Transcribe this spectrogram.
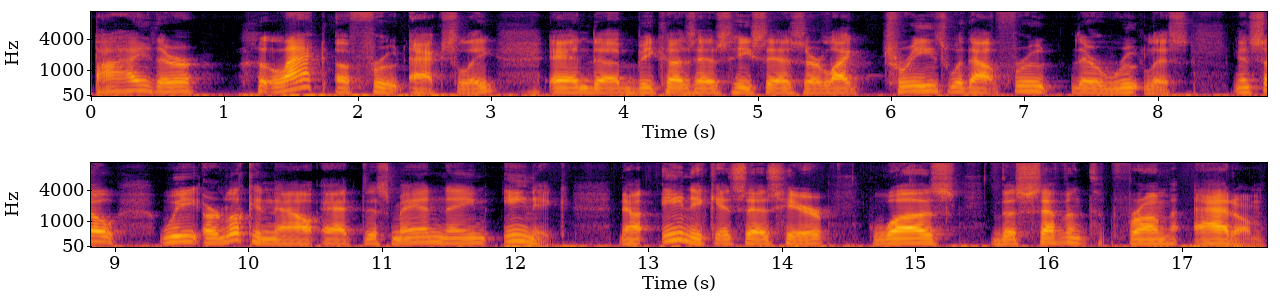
by their lack of fruit, actually. And uh, because, as he says, they're like trees without fruit, they're rootless. And so we are looking now at this man named Enoch. Now, Enoch, it says here, was the seventh from Adam.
